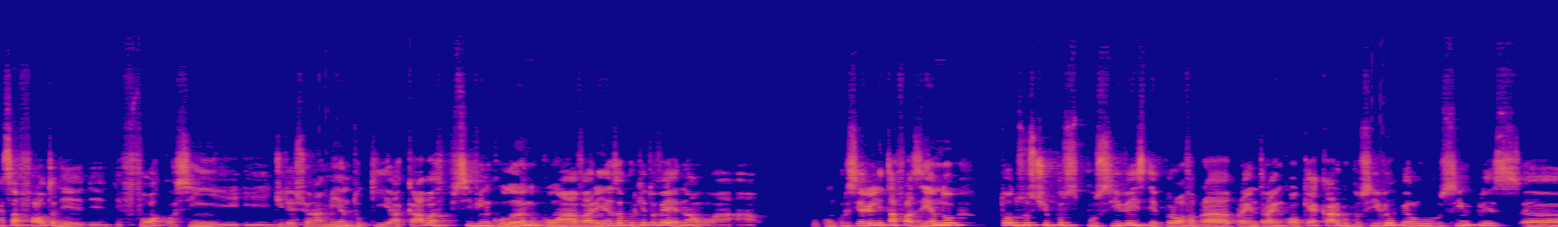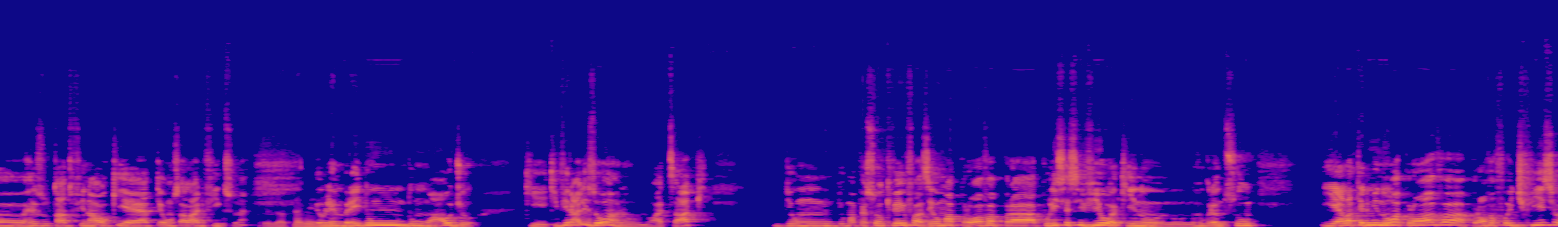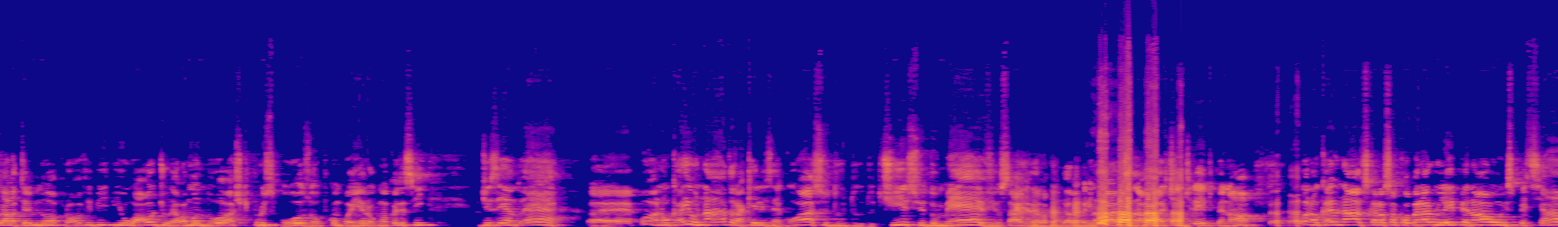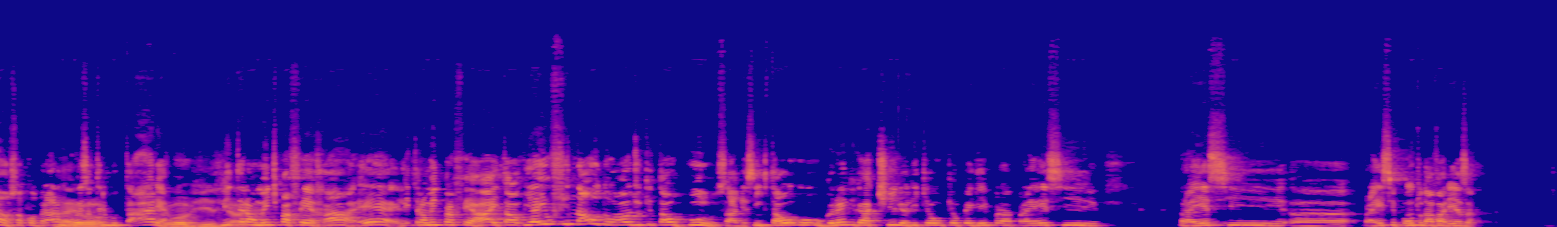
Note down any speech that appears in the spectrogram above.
Essa falta de, de, de foco, assim, e, e, direcionamento que acaba se vinculando com a avareza, porque tu vê, não, a, a, o concurseiro ele tá fazendo todos os tipos possíveis de prova para entrar em qualquer cargo possível pelo simples uh, resultado final que é ter um salário fixo, né? Exatamente. Eu lembrei de um, de um áudio que, que viralizou no, no WhatsApp de, um, de uma pessoa que veio fazer uma prova para a Polícia Civil aqui no, no, no, Rio Grande do Sul. E ela terminou a prova, a prova foi difícil, ela terminou a prova e, e o áudio ela mandou, acho que para o esposo ou para o companheiro, alguma coisa assim, dizendo: É, é, pô, não caiu nada naqueles negócios do, do, do Tício e do Mévio, sabe? Ela, ela brincava assim, na parte de direito penal. Pô, não caiu nada, os caras só cobraram lei penal especial, só cobraram ah, coisa eu, tributária. Eu ouvi isso. Literalmente para ferrar, é, literalmente para ferrar e tal. E aí o final do áudio que tá o pulo, sabe? Assim, que tá o, o grande gatilho ali que eu, que eu peguei para esse para esse uh, para esse ponto da avareza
